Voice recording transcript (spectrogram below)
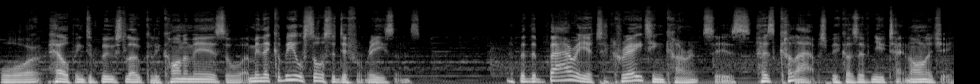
or helping to boost local economies, or I mean, there could be all sorts of different reasons. But the barrier to creating currencies has collapsed because of new technology.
